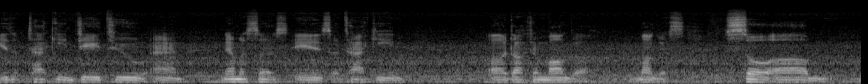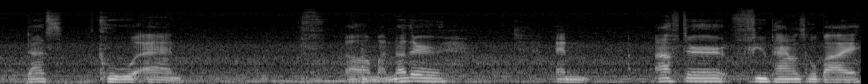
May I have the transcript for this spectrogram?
is attacking J2 and Nemesis is attacking uh, Dr. Manga Mangus. So um, that's cool and um, another and after a few panels go by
